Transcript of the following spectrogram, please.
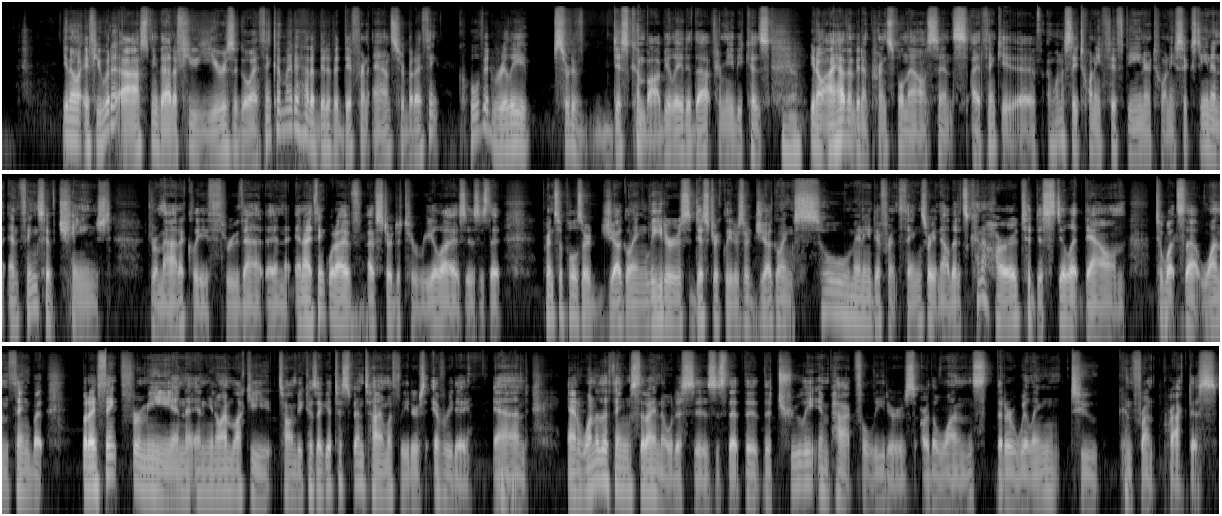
you know if you would have asked me that a few years ago i think i might have had a bit of a different answer but i think covid really sort of discombobulated that for me because yeah. you know i haven't been a principal now since i think uh, i want to say 2015 or 2016 and and things have changed dramatically through that. And and I think what I've I've started to realize is is that principals are juggling leaders district leaders are juggling so many different things right now that it's kind of hard to distill it down to what's that one thing but but i think for me and and you know i'm lucky tom because i get to spend time with leaders every day and and one of the things that i notice is is that the the truly impactful leaders are the ones that are willing to confront practice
